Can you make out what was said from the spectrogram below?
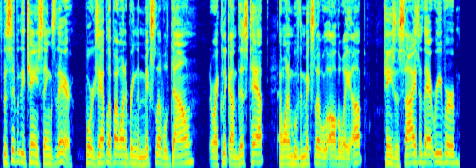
specifically change things there. For example, if I want to bring the mix level down, or I click on this tap, I want to move the mix level all the way up, change the size of that reverb.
